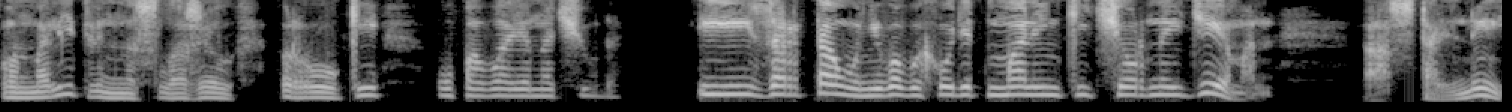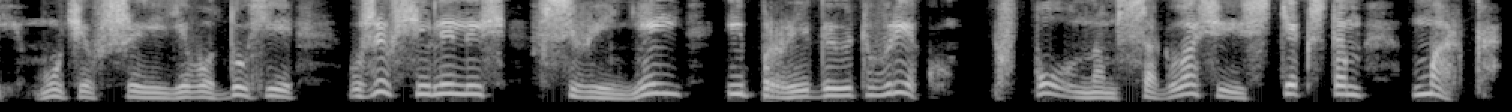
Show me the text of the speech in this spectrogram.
Он молитвенно сложил руки, уповая на чудо, и изо рта у него выходит маленький черный демон, а остальные, мучившие его духи, уже вселились в свиней и прыгают в реку, в полном согласии с текстом Марка.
